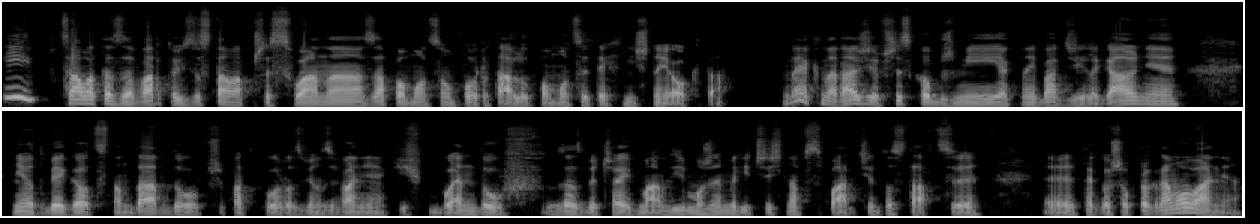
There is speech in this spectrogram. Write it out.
i cała ta zawartość została przesłana za pomocą portalu pomocy technicznej Okta. No jak na razie wszystko brzmi jak najbardziej legalnie, nie odbiega od standardu. W przypadku rozwiązywania jakichś błędów zazwyczaj możemy liczyć na wsparcie dostawcy e, tegoż oprogramowania.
